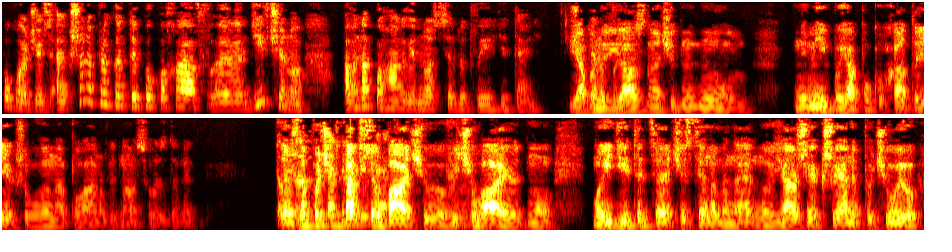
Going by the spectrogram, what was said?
Погоджуюсь. А якщо, наприклад, ти покохав е, дівчину, а вона погано відноситься до твоїх дітей? Я, б, я, значить, ну, не міг би я покохати, якщо б вона погано відносилась до них. я ж на Тобто початках все пріоритет. бачу, Мгм. відчуваю. Ну, мої діти це частина мене. Ну я ж, якщо я не почую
